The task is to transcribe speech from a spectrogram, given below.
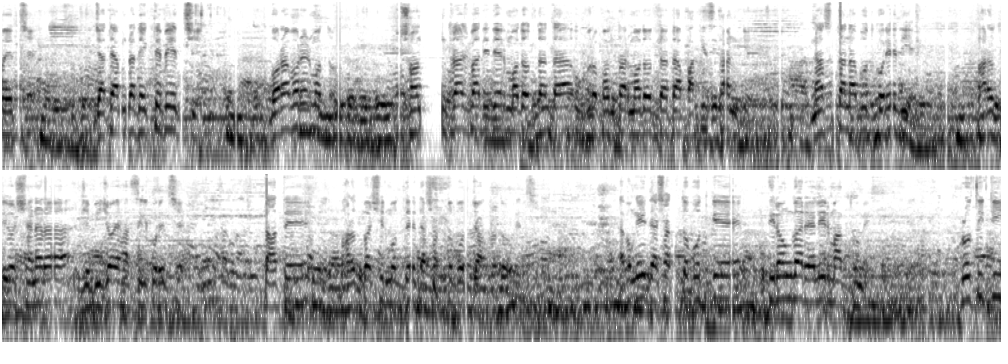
হয়েছে, যাতে আমরা দেখতে পেয়েছি বরাবরের মতো সন্ত্রাসবাদীদের মদতদাতা, উগ্রপন্থার মদতদাতা পাকিস্তানকে নাস্তানাবুদ করে দিয়ে ভারতীয় সেনারা যে বিজয় হাসিল করেছে তাতে ভারতবাসীর মধ্যে দেশাত্মবোধ জাগ্রত হয়েছে। এবং এই দেশাত্মবোধকে তিরঙ্গা র্যালির মাধ্যমে প্রতিটি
